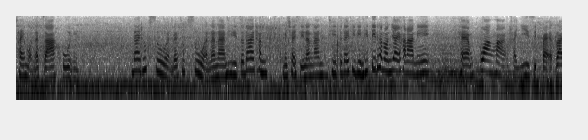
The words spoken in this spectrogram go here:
ใช่หมดนะจ๊ะคุณ ได้ทุกส่วนได้ทุกส่วนนานๆทีจะได้ทันไม่ใช่สินานๆทีจะได้ที่ดินที่ติดถนนใหญ่ขนาดนี้แถมกว้างมากนะคะ28 ไร่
